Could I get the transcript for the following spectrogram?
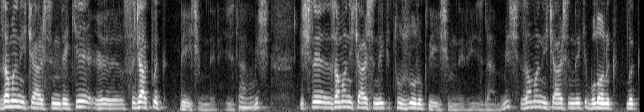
zaman içerisindeki e, sıcaklık değişimleri izlenmiş. Hı. İşte zaman içerisindeki tuzluluk değişimleri izlenmiş. Zaman içerisindeki bulanıklık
